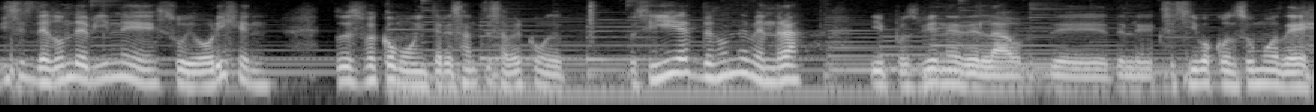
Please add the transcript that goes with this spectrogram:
dices de dónde viene su origen. Entonces fue como interesante saber como de, pues sí, ¿de dónde vendrá? Y pues viene de la, de, del excesivo consumo de,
